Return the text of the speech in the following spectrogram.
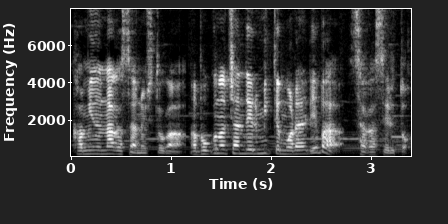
髪の長さの人が、まあ、僕のチャンネル見てもらえれば探せると。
